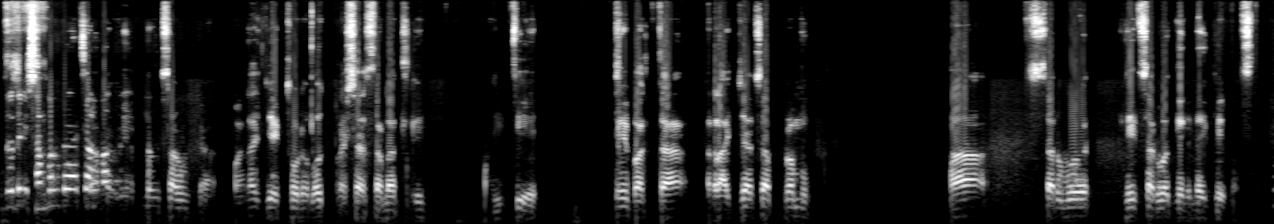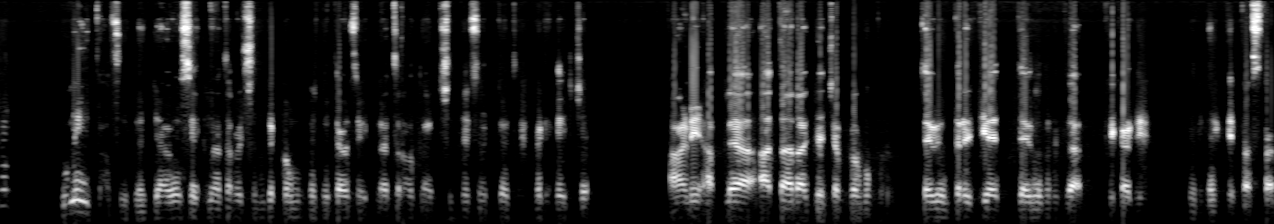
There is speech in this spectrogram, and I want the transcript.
कुठेतरी समन्वयाचा आपल्याला सांगू का? मला जे थोडं बहुत प्रशासनातली माहिती आहे. ते बघता राज्याचा प्रमुख हा सर्व हे सर्व निर्णय घेत असतात. कुणीही का असू ज्यावेळेस एकनाथराव शिंदे प्रमुख होते त्यावेळेस एकनाथराव शिंदे सेक्रेटरीकडे द्यायचे आणि आपल्या आता राज्याच्या प्रमुख देवेंद्रजी आहेत देवेंद्रच्या ठिकाणी निर्णय घेत असतात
